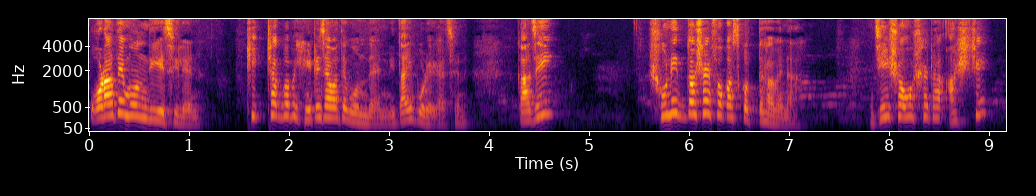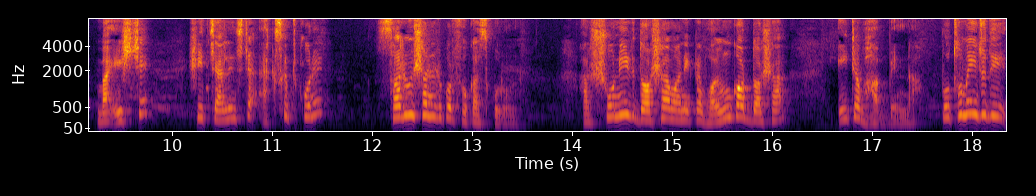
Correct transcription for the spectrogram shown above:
পড়াতে মন দিয়েছিলেন। ঠিকঠাকভাবে হেঁটে যাওয়াতে মন দেননি, তাই পড়ে গেছেন। কাজেই শনির দশায় ফোকাস করতে হবে না। যে সমস্যাটা আসছে বা এসছে, সেই চ্যালেঞ্জটা অ্যাকসেপ্ট করে সলিউশনের উপর ফোকাস করুন। আর শনির দশা মানে একটা ভয়ঙ্কর দশা, এইটা ভাববেন না। প্রথমেই যদি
